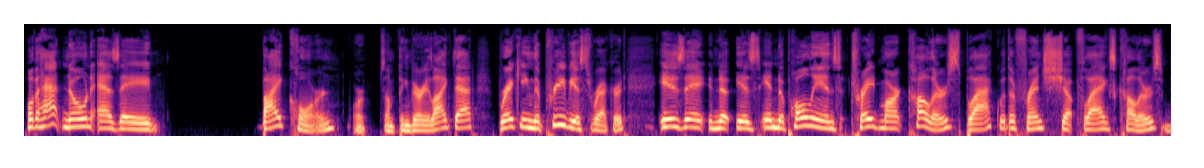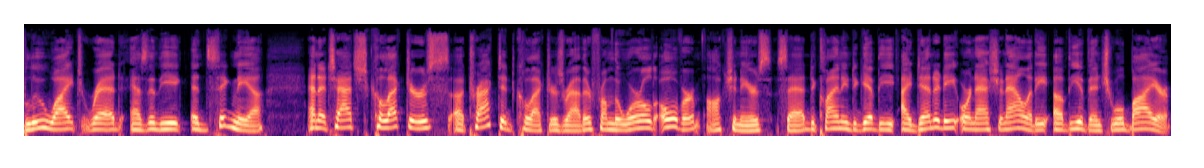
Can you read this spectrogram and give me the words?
well, the hat known as a bicorn or something very like that, breaking the previous record, is a is in Napoleon's trademark colors, black with the French flag's colors, blue, white, red as in the insignia, and attached collectors, attracted collectors rather, from the world over, auctioneers said, declining to give the identity or nationality of the eventual buyer.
